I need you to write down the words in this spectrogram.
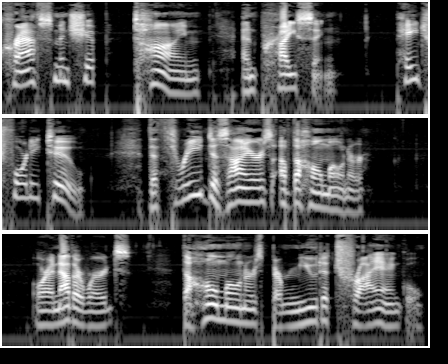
Craftsmanship, time, and pricing. Page 42. The three desires of the homeowner. Or, in other words, the homeowner's Bermuda Triangle.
